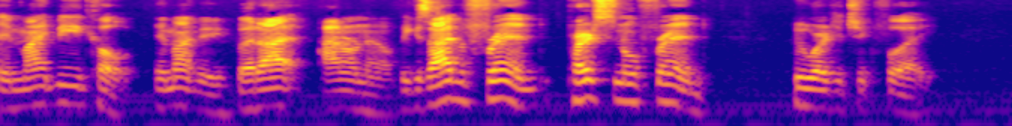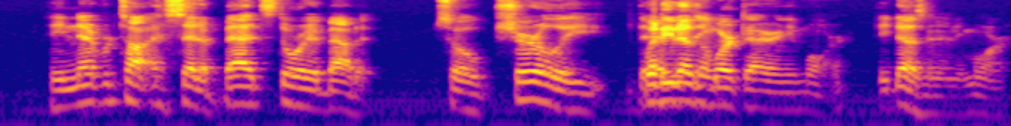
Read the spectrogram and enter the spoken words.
it might be a cult. It might be, but I I don't know because I have a friend, personal friend, who worked at Chick Fil A. He never taught said a bad story about it. So surely, But he doesn't work there anymore. He doesn't anymore.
